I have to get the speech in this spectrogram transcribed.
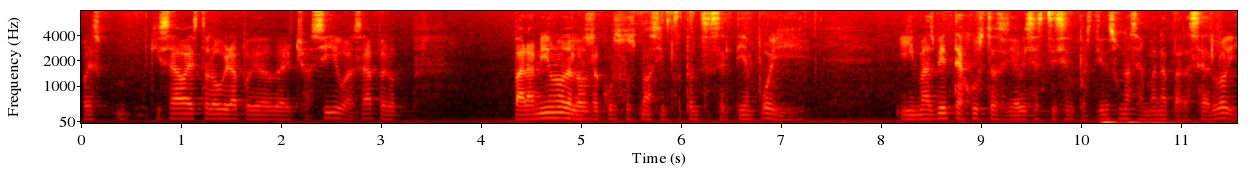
pues quizá esto lo hubiera podido haber hecho así o así, pero para mí uno de los recursos más importantes es el tiempo y, y más bien te ajustas y a veces te dicen, pues tienes una semana para hacerlo y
